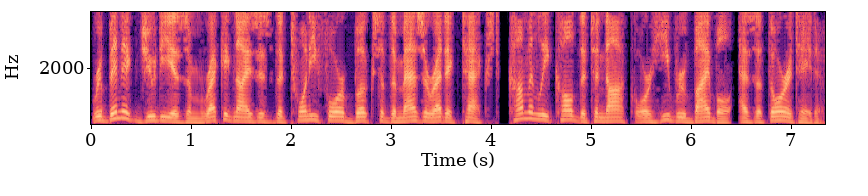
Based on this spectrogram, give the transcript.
Rabbinic Judaism recognizes the 24 books of the Masoretic text, commonly called the Tanakh or Hebrew Bible, as authoritative.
